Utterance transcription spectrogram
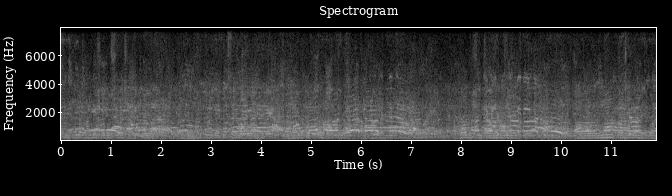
শৃঙ্খলা বাহিনীর সদস্যরা সেটিকে বন্ধ করে রেখেছেন এবং নিরাপত্তা আপনারা নিশ্চয়ই জানেন যে রুমিন ফারহানা এবং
